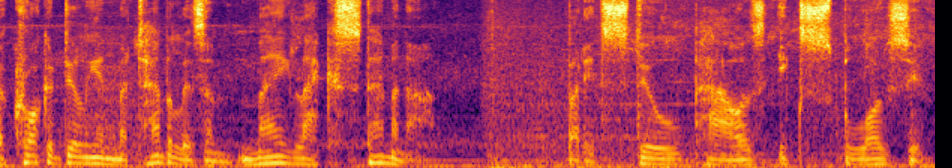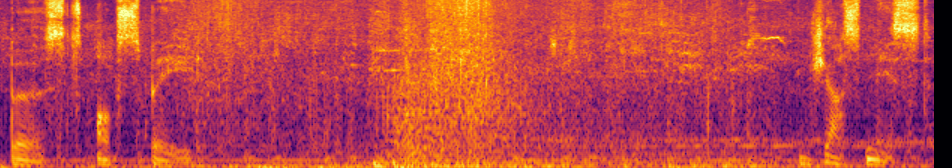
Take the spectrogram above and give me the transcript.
The crocodilian metabolism may lack stamina, but it still powers explosive bursts of speed. Just missed.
